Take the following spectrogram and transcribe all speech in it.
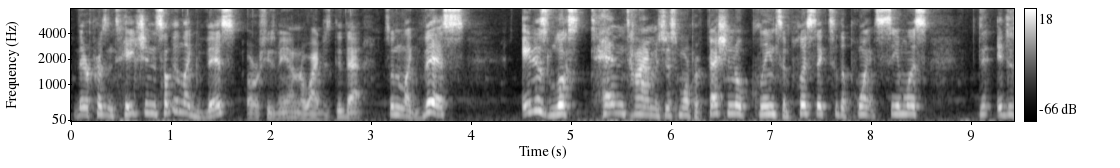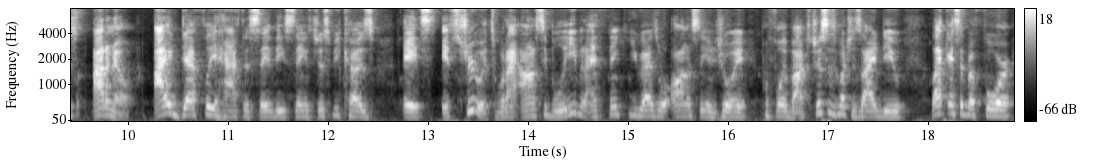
their presentation something like this or excuse me i don't know why i just did that something like this it just looks 10 times just more professional, clean, simplistic, to the point, seamless. It just, I don't know. I definitely have to say these things just because it's it's true. It's what I honestly believe, and I think you guys will honestly enjoy Portfoliobox just as much as I do. Like I said before,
